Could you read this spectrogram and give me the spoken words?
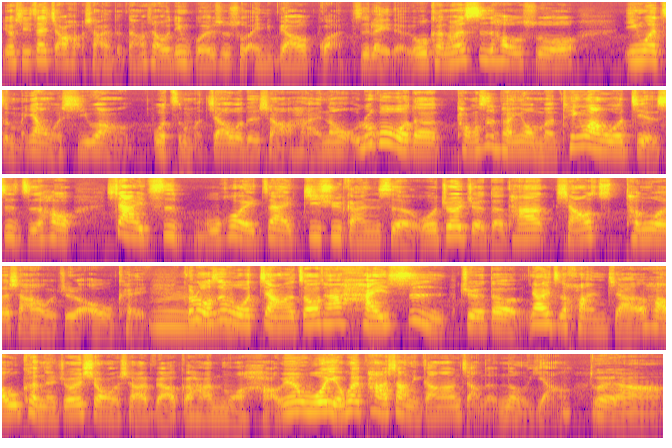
尤其在教好小孩的当下，我一定不会是说，哎，你不要管之类的。我可能会事后说，因为怎么样，我希望我怎么教我的小孩。然后如果我的同事朋友们听完我解释之后，下一次不会再继续干涉，我就会觉得他想要疼我的小孩，我觉得 OK。可如果是我讲了之后，他还是觉得要一直还价的话，我可能就会希望我小孩不要跟他那么好，因为我也会怕像你刚刚讲的那样。对啊。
